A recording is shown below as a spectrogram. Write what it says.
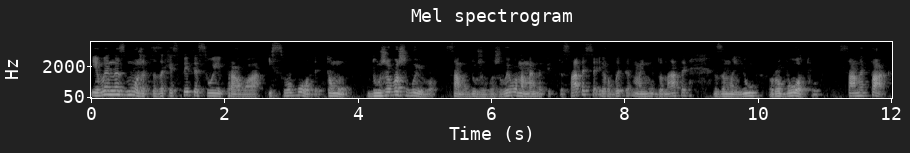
і ви не зможете захистити свої права і свободи. Тому дуже важливо, саме дуже важливо на мене підписатися і робити мені донати за мою роботу. Саме так.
